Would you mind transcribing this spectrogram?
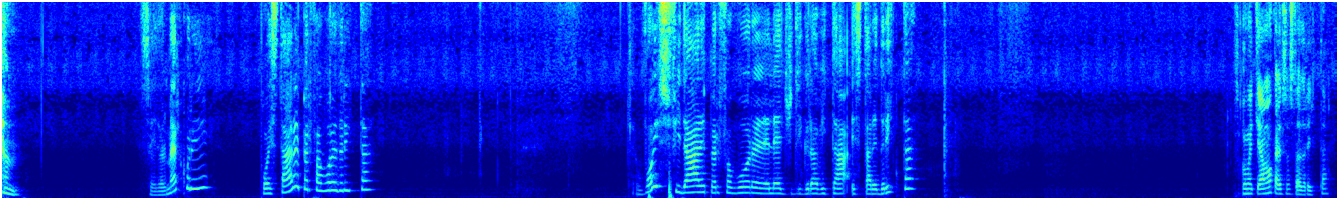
Sailor Mercury, puoi stare per favore dritta? Cioè, vuoi sfidare per favore le leggi di gravità e stare dritta? Scommettiamo che adesso sta dritta.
